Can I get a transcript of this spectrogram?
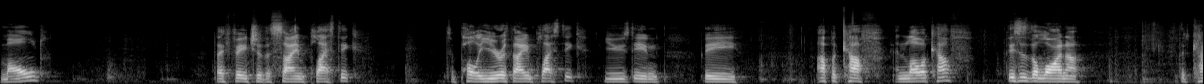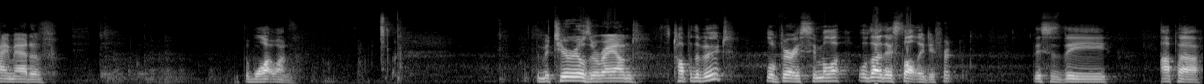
mold. They feature the same plastic. It's a polyurethane plastic used in the upper cuff and lower cuff. This is the liner that came out of the white one. The materials around the top of the boot look very similar, although they're slightly different. This is the upper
